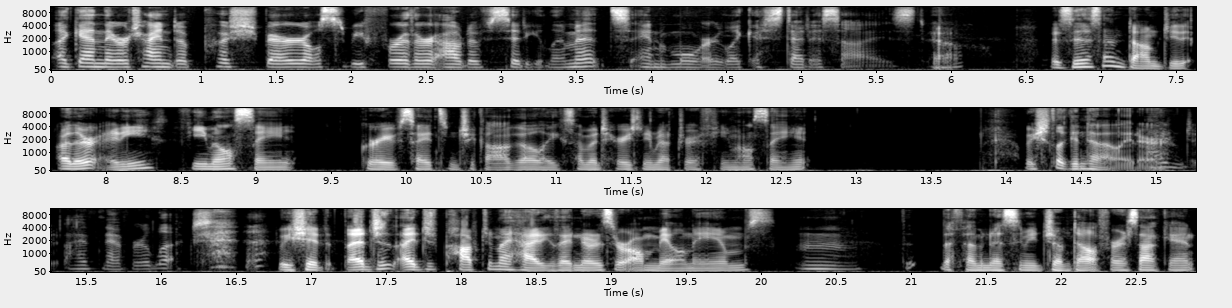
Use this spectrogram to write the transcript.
again they were trying to push burials to be further out of city limits and more like aestheticized. Yeah. Is this sound dumb? Are there any female saint grave sites in Chicago, like cemeteries named after a female saint? We should look into that later. I'd- I've never looked. we should. That just I just popped in my head because I noticed they're all male names. mm. The feminist in me jumped out for a second.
